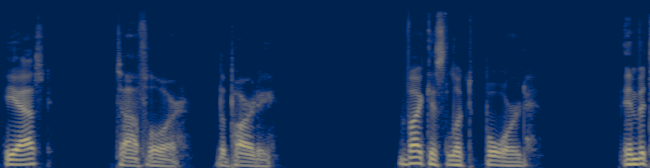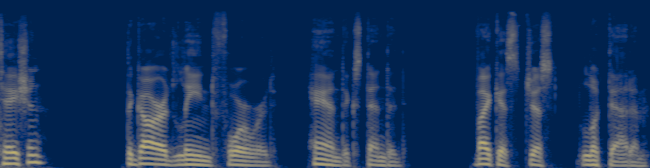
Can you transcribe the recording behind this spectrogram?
he asked. Top floor. The party. Vicus looked bored. Invitation? The guard leaned forward hand extended. Vicus just looked at him.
